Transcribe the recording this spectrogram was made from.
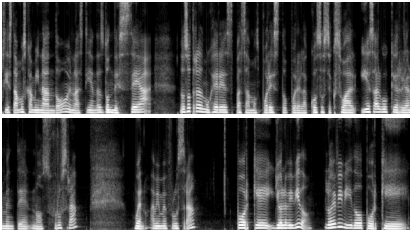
si estamos caminando en las tiendas, donde sea, nosotras mujeres pasamos por esto, por el acoso sexual y es algo que realmente nos frustra. Bueno, a mí me frustra porque yo lo he vivido. Lo he vivido porque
